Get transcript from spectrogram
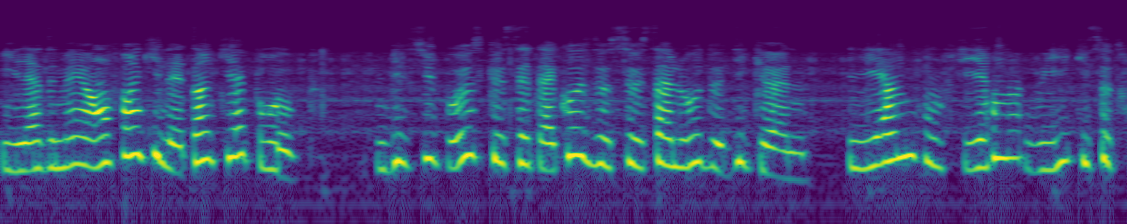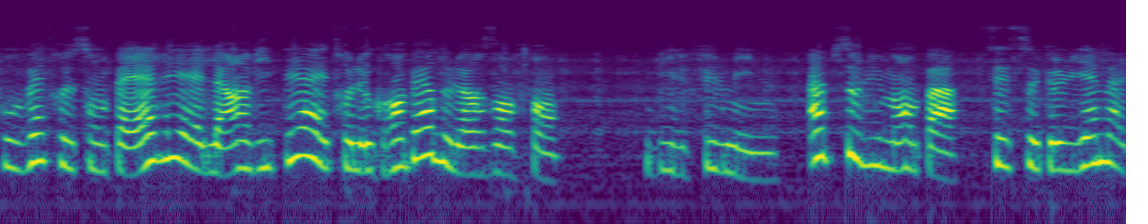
Il admet enfin qu'il est inquiet pour Hope. Bill suppose que c'est à cause de ce salaud de Deacon. Liam confirme, oui, qui se trouve être son père et elle l'a invité à être le grand-père de leurs enfants. Bill fulmine. Absolument pas. C'est ce que Liam a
